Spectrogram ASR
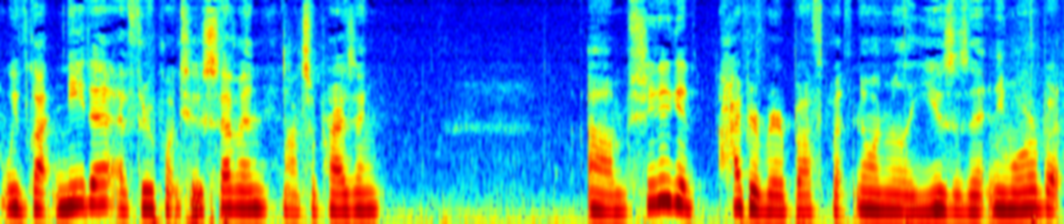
we've got Nita at 3.27, not surprising. Um, she did get Hyper Bear buffed, but no one really uses it anymore. But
